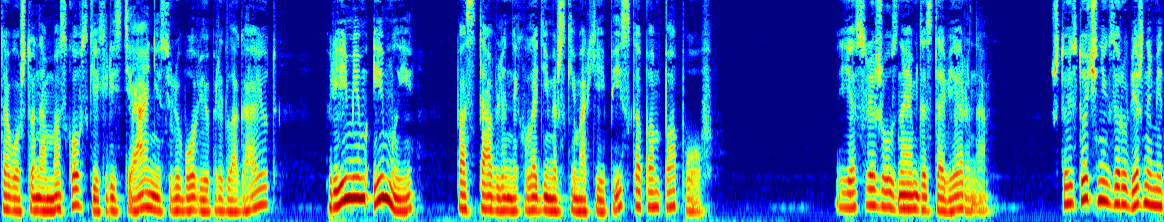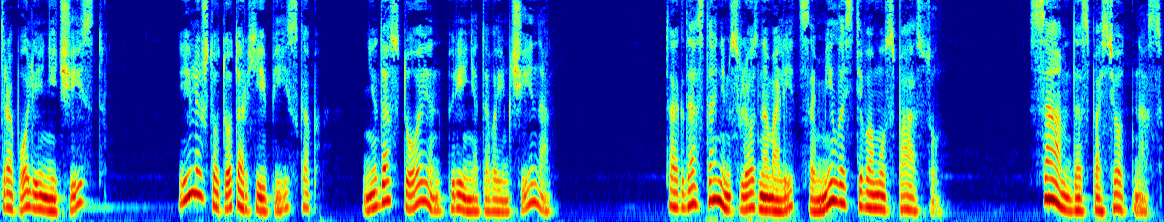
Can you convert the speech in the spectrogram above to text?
того, что нам московские христиане с любовью предлагают, примем и мы, поставленных Владимирским архиепископом попов. Если же узнаем достоверно, что источник зарубежной метрополии нечист, или что тот архиепископ недостоин принятого им чина, тогда станем слезно молиться милостивому Спасу. Сам да спасет нас,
